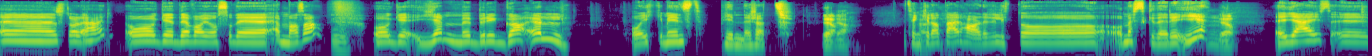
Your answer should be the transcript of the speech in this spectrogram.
eh, står det her. Og det var jo også det Emma sa. Mm. Og hjemmebrygga øl. Og ikke minst pinnekjøtt. Ja. Jeg tenker at Der har dere litt å, å meske dere i. Ja. Jeg eh,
